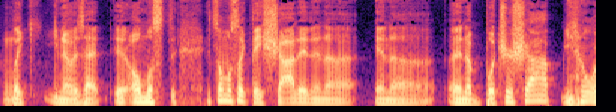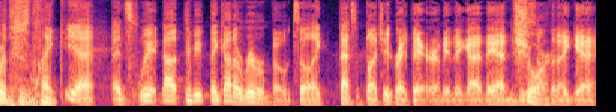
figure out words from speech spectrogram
Hmm. Like you know, is that it? Almost, it's almost like they shot it in a in a in a butcher shop. You know, where there's like Yeah, it's weird. Now, to be, they got a riverboat, so like that's a budget right there. I mean, they got they had to do Sure. something, I guess.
